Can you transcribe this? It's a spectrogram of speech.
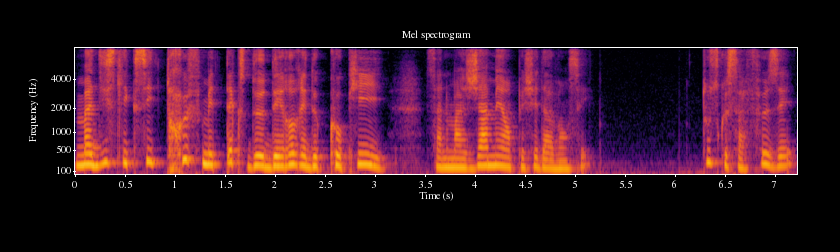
Ma dyslexie truffe mes textes d'erreurs et de coquilles. Ça ne m'a jamais empêché d'avancer. Tout ce que ça faisait,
